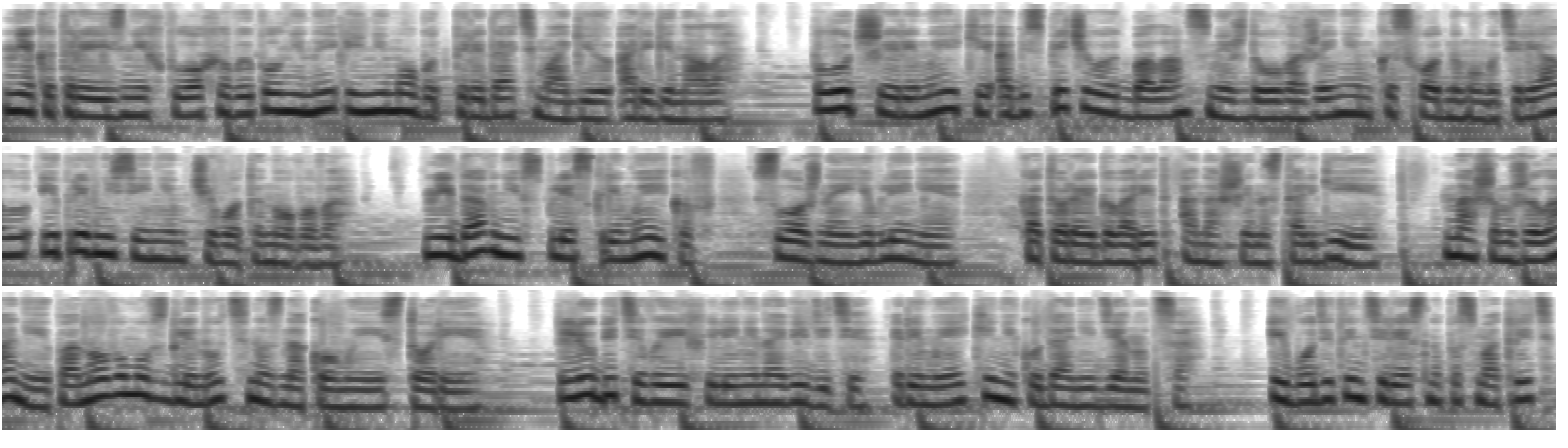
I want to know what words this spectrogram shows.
Некоторые из них плохо выполнены и не могут передать магию оригинала. Лучшие ремейки обеспечивают баланс между уважением к исходному материалу и привнесением чего-то нового. Недавний всплеск ремейков – сложное явление, которое говорит о нашей ностальгии, нашем желании по-новому взглянуть на знакомые истории. Любите вы их или ненавидите, ремейки никуда не денутся. И будет интересно посмотреть,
